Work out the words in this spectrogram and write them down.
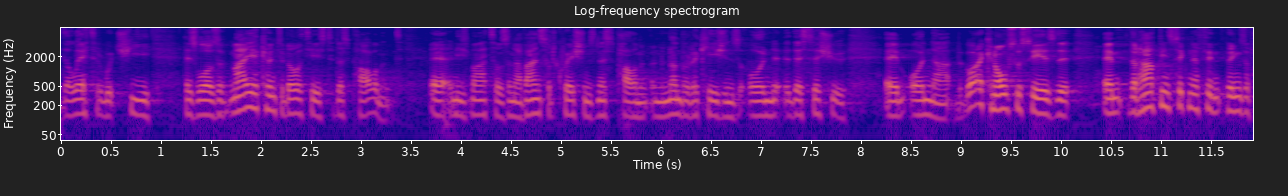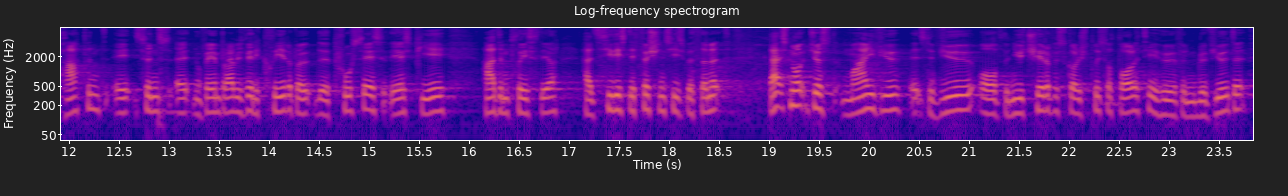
the letter which he, his laws of my accountability is to this Parliament? uh, in these matters, and I've answered questions in this Parliament on a number of occasions on this issue um, on that. But what I can also say is that um, there have been significant things have happened uh, since uh, November. I was very clear about the process that the SPA had in place there, had serious deficiencies within it. That's not just my view, it's the view of the new chair of the Scottish Police Authority, who, have reviewed it,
